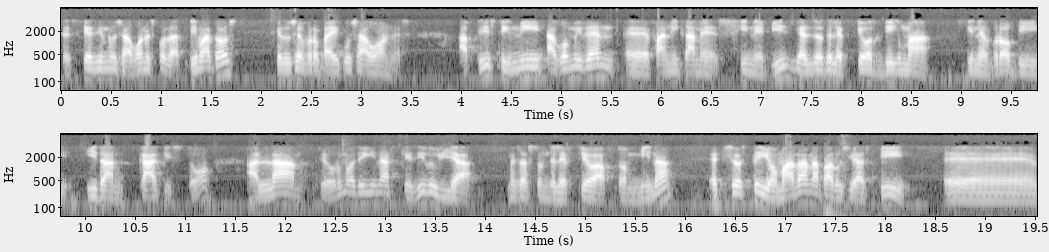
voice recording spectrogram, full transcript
σε σχέση με τους αγώνες πρωταθλήματος και τους ευρωπαϊκούς αγώνες. Αυτή τη στιγμή ακόμη δεν ε, φανήκαμε συνεπείς, γιατί το τελευταίο δείγμα στην Ευρώπη ήταν κάκιστο, αλλά θεωρούμε ότι έγινε αρκετή δουλειά μέσα στον τελευταίο αυτό μήνα, έτσι ώστε η ομάδα να παρουσιαστεί ε,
